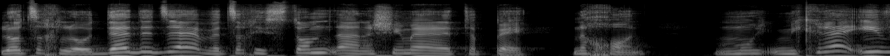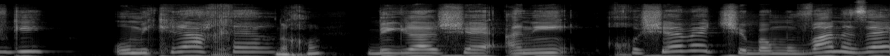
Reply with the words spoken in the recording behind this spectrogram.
לא צריך לעודד את זה, וצריך לסתום לאנשים האלה את הפה. נכון. מקרה איבגי הוא מקרה אחר. נכון. בגלל שאני חושבת שבמובן הזה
